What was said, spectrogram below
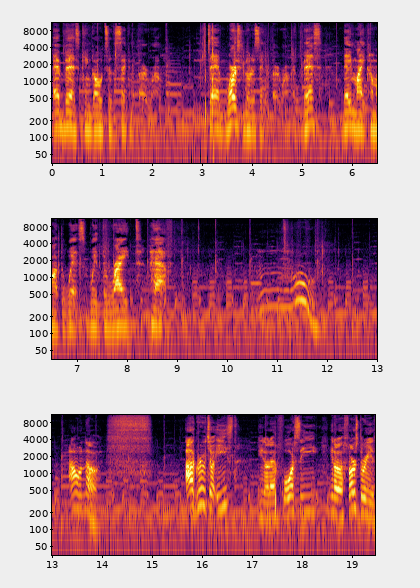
at best, can go to the second or third round. So at worst, could go to the second or third round. At best, they might come out the West with the right path. Mm, ooh. I don't know. I agree with your East. You know that four seed. You know the first three is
